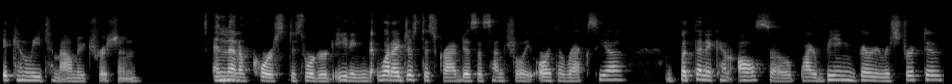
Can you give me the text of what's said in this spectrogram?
it can lead to malnutrition and then mm-hmm. of course disordered eating what i just described is essentially orthorexia but then it can also by being very restrictive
